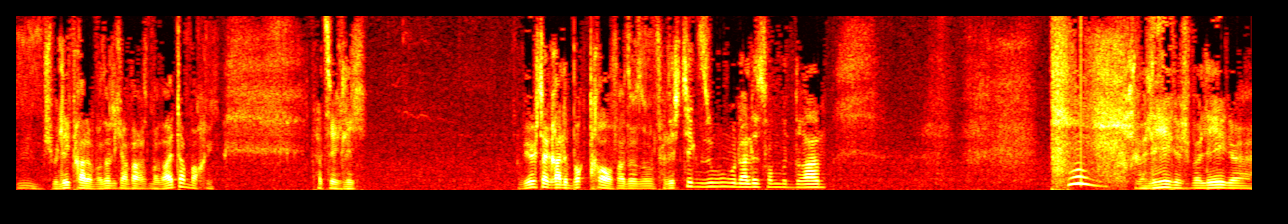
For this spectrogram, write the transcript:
Hm, ich überlege gerade, was soll ich einfach erstmal weitermachen? Tatsächlich. Wie habe ich da gerade Bock drauf? Also so einen Verdächtigen suchen und alles drum und dran. Puh, ich überlege, ich überlege.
